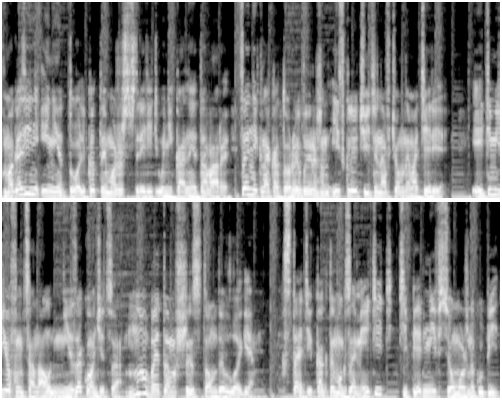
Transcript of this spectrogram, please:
В магазине и не только ты можешь встретить уникальные товары, ценник на которые выражен исключительно в темной материи. Этим ее функционал не закончится, но об этом в шестом девлоге. Кстати, как ты мог заметить, теперь не все можно купить.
